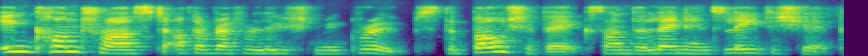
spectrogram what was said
In contrast to other revolutionary groups, the Bolsheviks, under Lenin's leadership,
